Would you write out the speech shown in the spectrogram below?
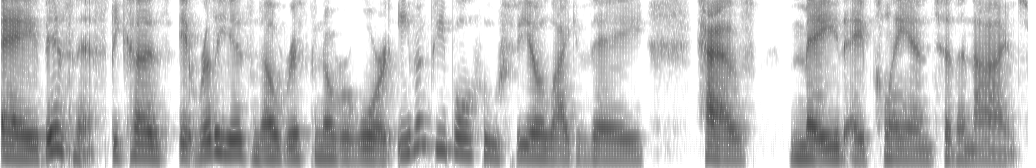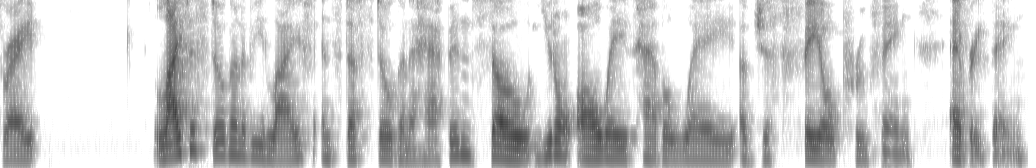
a business because it really is no risk, no reward. Even people who feel like they have made a plan to the nines, right? Life is still going to be life and stuff's still going to happen. So you don't always have a way of just fail proofing everything.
